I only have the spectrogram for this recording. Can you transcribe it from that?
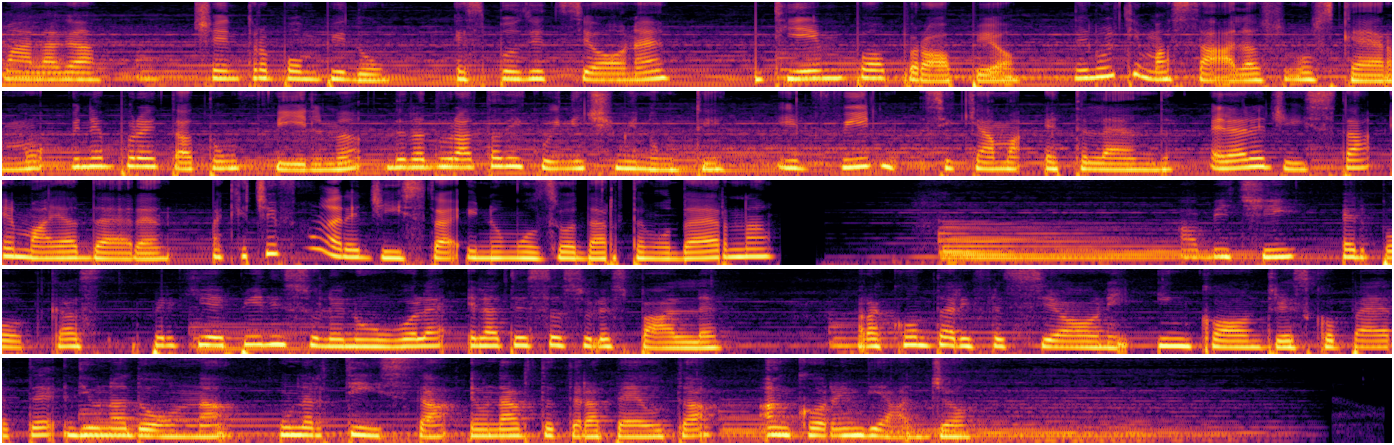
Malaga, Centro Pompidou, esposizione Tempo proprio. Nell'ultima sala su uno schermo viene proiettato un film della durata di 15 minuti. Il film si chiama Etland e la regista è Maya Deren. Ma che ci fa una regista in un museo d'arte moderna? ABC è il podcast per chi ha i piedi sulle nuvole e la testa sulle spalle. Racconta riflessioni, incontri e scoperte di una donna, un artista e un arteterapeuta ancora in viaggio.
